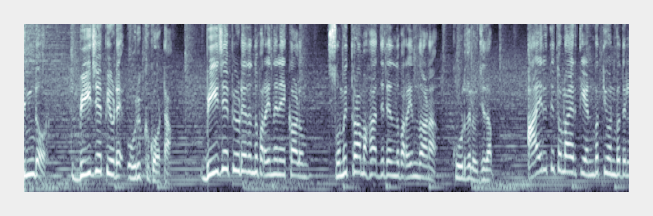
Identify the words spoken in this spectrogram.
ഇൻഡോർ ബി ജെ പിയുടെ ഉരുക്കുകോട്ട. ബി ജെ പിയുടേതെന്ന് പറയുന്നതിനേക്കാളും സുമിത്ര മഹാജന്റെ എന്ന് പറയുന്നതാണ് കൂടുതൽ ഉചിതം. ആയിരത്തി തൊള്ളായിരത്തി എൺപത്തി ഒൻപതിൽ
